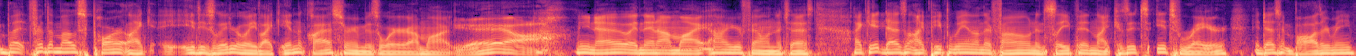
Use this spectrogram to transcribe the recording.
but for the most part, like it is literally like in the classroom is where I'm like, yeah, you know, and then I'm like, oh, you're failing the test. Like it doesn't like people being on their phone and sleeping, like because it's it's rare. It doesn't bother me,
